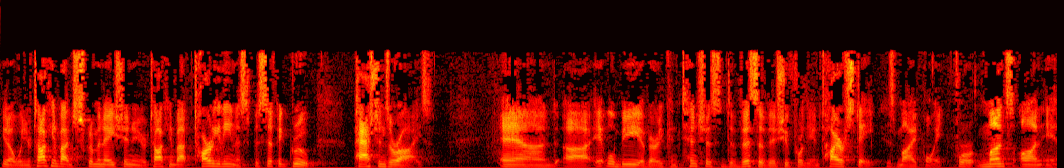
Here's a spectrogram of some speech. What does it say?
you know when you're talking about discrimination and you're talking about targeting a specific group, passions arise. And uh, it will be a very contentious, divisive issue for the entire state, is my point, for months on end.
